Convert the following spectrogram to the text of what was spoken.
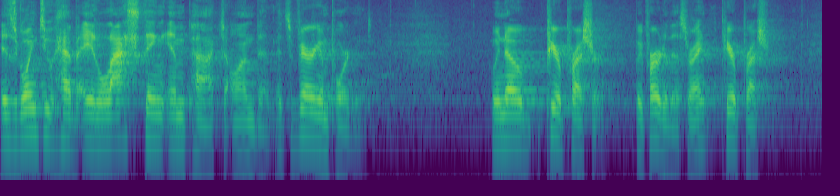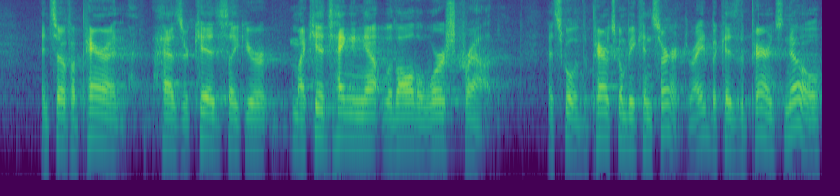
is going to have a lasting impact on them. It's very important. We know peer pressure. We've heard of this, right? Peer pressure. And so if a parent has their kids, like your, my kid's hanging out with all the worst crowd at school, the parent's going to be concerned, right? Because the parents know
